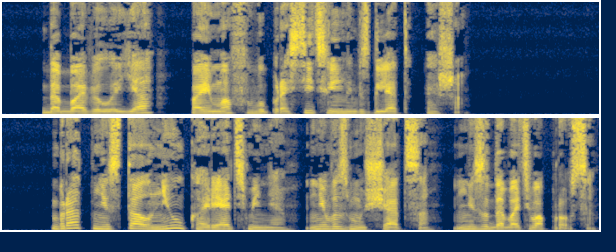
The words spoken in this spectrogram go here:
— добавила я, поймав вопросительный взгляд Эша. Брат не стал ни укорять меня, ни возмущаться, ни задавать вопросы.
